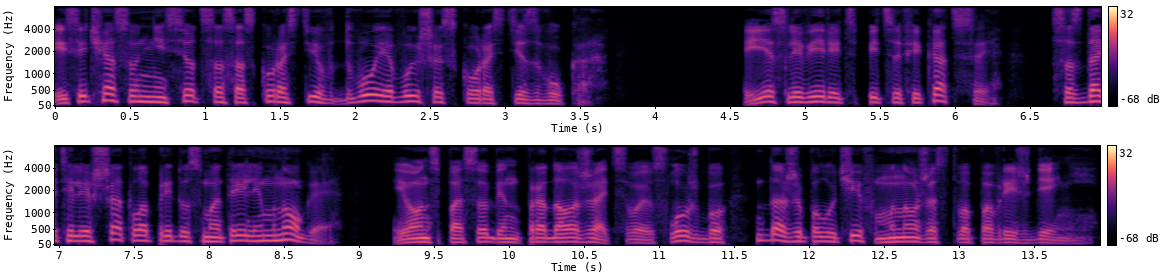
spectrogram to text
и сейчас он несется со скоростью вдвое выше скорости звука. Если верить спецификации, создатели шаттла предусмотрели многое, и он способен продолжать свою службу, даже получив множество повреждений.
